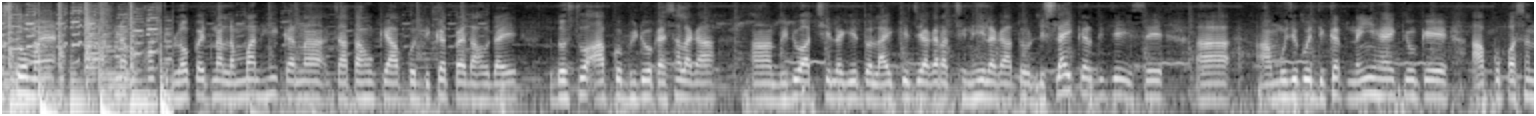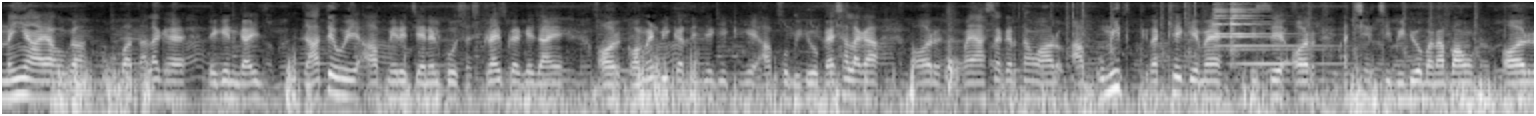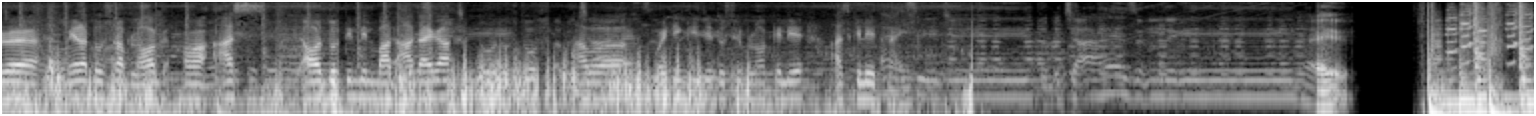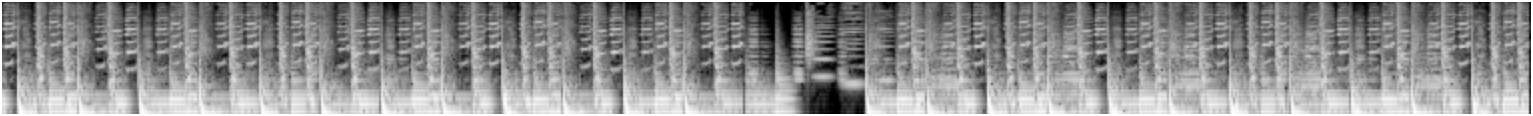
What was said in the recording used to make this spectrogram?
दोस्तों मैं अपना फ़र्स्ट ब्लॉग को इतना लंबा नहीं करना चाहता हूँ कि आपको दिक्कत पैदा हो जाए। तो दोस्तों आपको वीडियो कैसा लगा? आ, वीडियो अच्छी लगी तो लाइक कीजिए अगर अच्छी नहीं लगा तो डिसलाइक कर दीजिए। इससे आ, आ, मुझे कोई दिक्कत नहीं है क्योंकि आपको पसंद नहीं आया होगा। बात अलग है लेकिन गाइज़ जाते हुए आप मेरे चैनल को सब्सक्राइब करके जाएँ और कमेंट भी कर दीजिए कि, कि आपको वीडियो कैसा लगा। और मैं आशा करता हूँ और आप उम्मीद रखें कि मैं इससे और अच्छी अच्छी वीडियो बना पाऊँ। और मेरा दूसरा ब्लॉग आज और दो तीन दिन बाद आ जाएगा। तो दोस्तों अब वेटिंग कीजिए दूसरे ब्लॉग के लिए। आज के लिए इतना ही।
